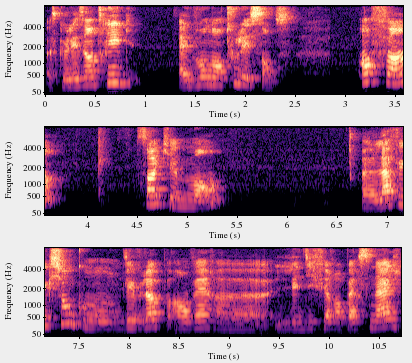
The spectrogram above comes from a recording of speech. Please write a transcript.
Parce que les intrigues, elles vont dans tous les sens. Enfin, cinquièmement, euh, l'affection qu'on développe envers euh, les différents personnages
